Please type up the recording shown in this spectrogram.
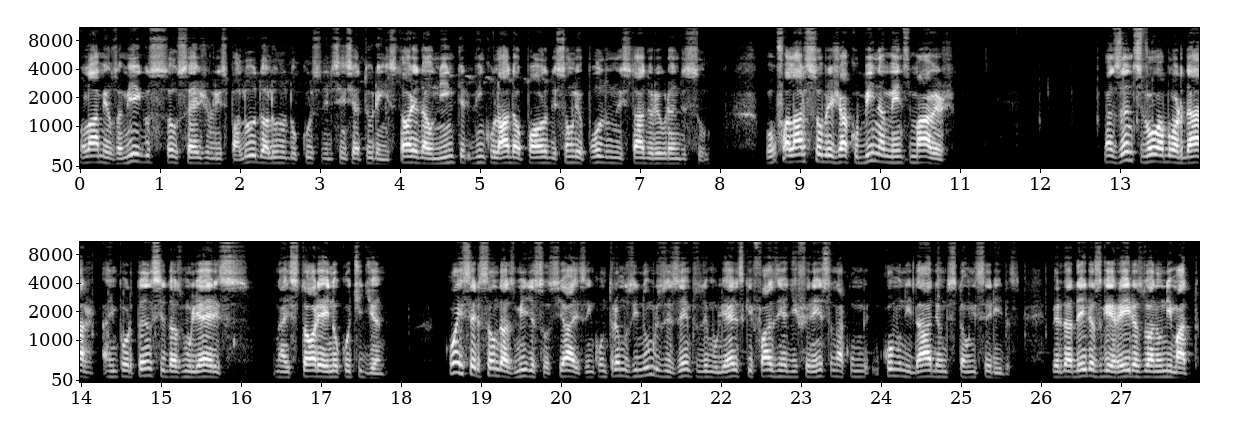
Olá, meus amigos. Sou Sérgio Luiz Paludo, aluno do curso de licenciatura em História da Uninter, vinculado ao Polo de São Leopoldo, no estado do Rio Grande do Sul. Vou falar sobre Jacobina Mendes Mauer. Mas antes vou abordar a importância das mulheres na história e no cotidiano. Com a inserção das mídias sociais, encontramos inúmeros exemplos de mulheres que fazem a diferença na comunidade onde estão inseridas, verdadeiras guerreiras do anonimato.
